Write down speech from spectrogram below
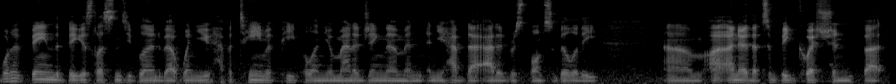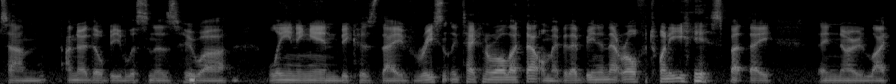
what have been the biggest lessons you've learned about when you have a team of people and you're managing them, and, and you have that added responsibility? Um, I, I, know that's a big question, but um, I know there'll be listeners who are leaning in because they've recently taken a role like that, or maybe they've been in that role for 20 years, but they they know, like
